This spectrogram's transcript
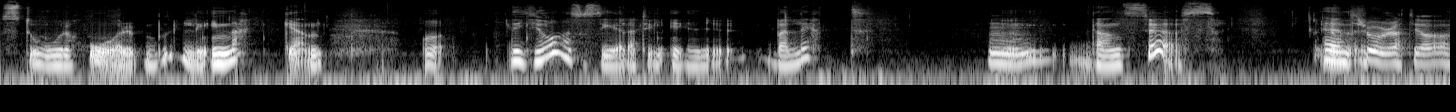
stor hårbulle i nacken. Och det jag associerar till är ju ballett. Mm. Dansös. Jag tror att jag,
